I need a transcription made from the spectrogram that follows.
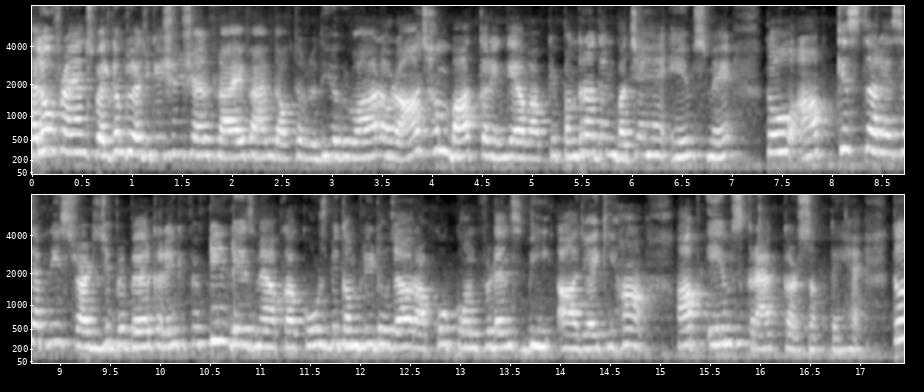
Hello friends welcome to education shelf life I am doctor Riddhi Agarwal और आज हम बात करेंगे अब आपके पंद्रह दिन बचे हैं एम्स में। तो आप किस तरह से अपनी स्ट्रैटेजी प्रिपेयर करें कि फिफ्टीन डेज़ में आपका कोर्स भी कंप्लीट हो जाए और आपको कॉन्फिडेंस भी आ जाए कि हाँ आप एम्स क्रैक कर सकते हैं। तो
